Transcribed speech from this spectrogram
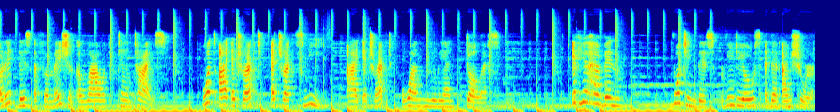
Read this affirmation aloud 10 times. What I attract attracts me. I attract $1 million. If you have been watching these videos, then I'm sure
